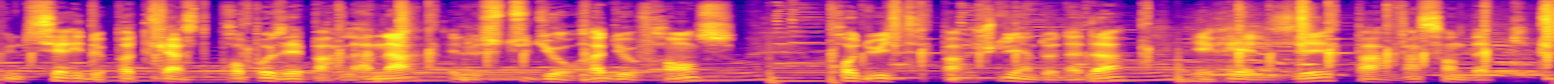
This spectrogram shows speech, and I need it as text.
Une série de podcasts proposés par l'ANA et le studio Radio France produite par Julien Donada et réalisée par Vincent Deck.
